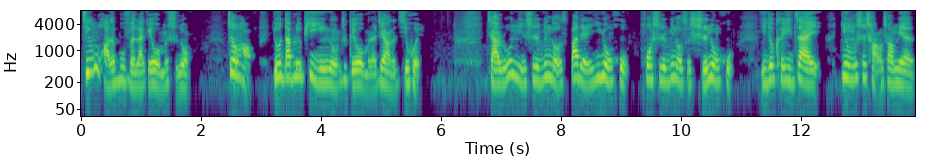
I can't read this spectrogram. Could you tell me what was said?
精华的部分来给我们使用。正好 UWP 应用就给我们了这样的机会。假如你是 Windows 8.1用户或是 Windows 10用户，你就可以在应用市场上面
